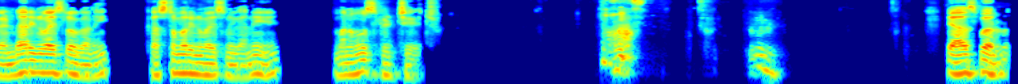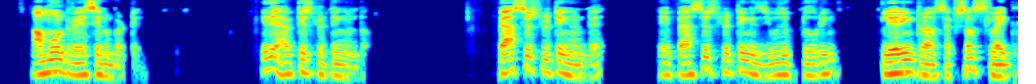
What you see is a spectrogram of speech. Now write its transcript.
వెండార్ ఇన్వాయిస్లో కానీ కస్టమర్ ఇన్వాయిస్ని కానీ మనము స్ప్లిట్ చేయొచ్చు. యాజ్ పర్ అమౌంట్ రేషియోని బట్టి ఇది యాక్టివ్ స్ప్లిట్టింగ్ అంటాం. ప్యాసివ్ స్ప్లిట్టింగ్ అంటే a passive splitting is used during clearing transactions like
